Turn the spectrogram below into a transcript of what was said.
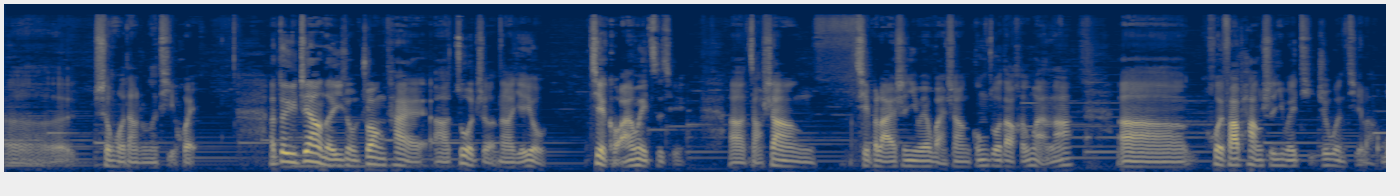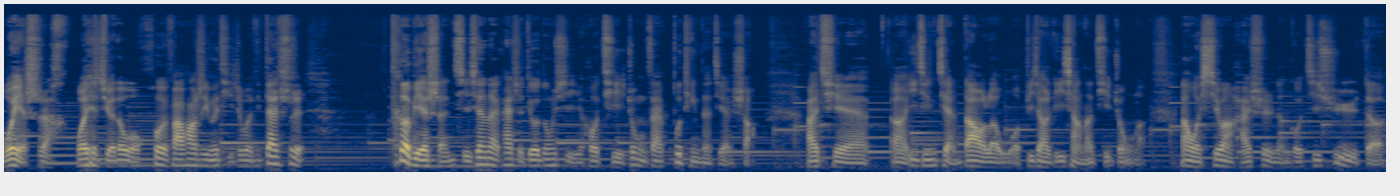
呃，生活当中的体会。啊，对于这样的一种状态啊，作者呢也有借口安慰自己，啊，早上起不来是因为晚上工作到很晚啦，啊，会发胖是因为体质问题了。我也是啊，我也觉得我会发胖是因为体质问题，但是特别神奇，现在开始丢东西以后，体重在不停的减少，而且呃已经减到了我比较理想的体重了。那我希望还是能够继续的。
